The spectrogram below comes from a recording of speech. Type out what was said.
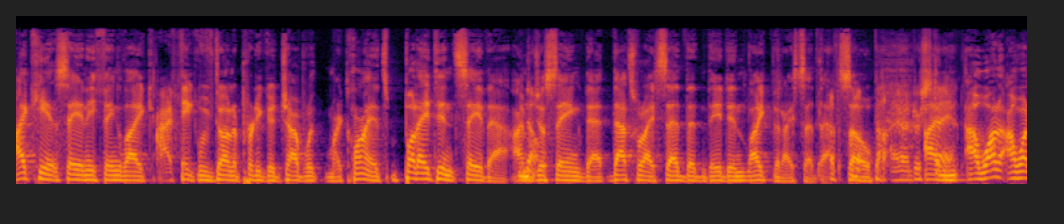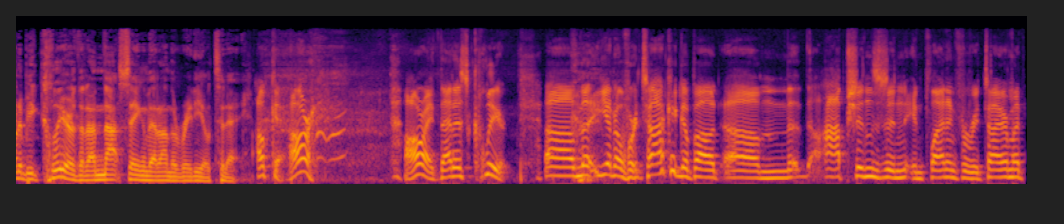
I can't say anything like, I think we've done a pretty good job with my clients, but I didn't say that. I'm no. just saying that that's what I said, that they didn't like that I said that. So I understand. I'm, I want, I want to be clear that I'm not saying that on the radio today. Okay. All right. All right, that is clear. Um, you know, we're talking about um, options in, in planning for retirement,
